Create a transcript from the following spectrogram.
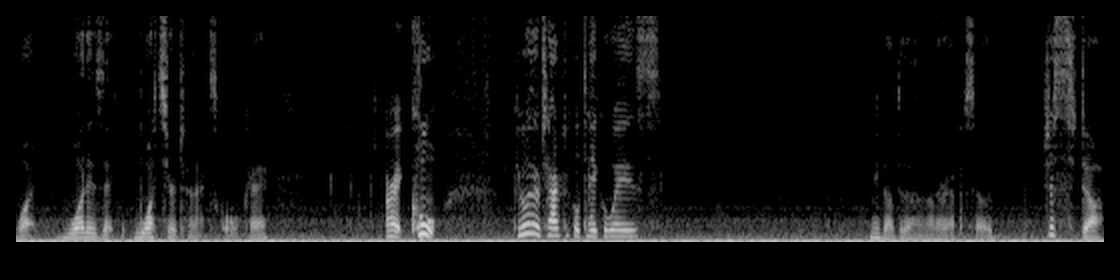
what. What is it? What's your 10x goal? Okay. All right, cool. A few other tactical takeaways. Maybe I'll do that another episode. Just stuff,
